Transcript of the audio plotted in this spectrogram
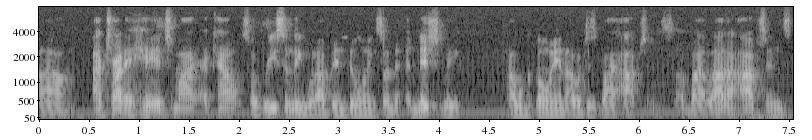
Um, I try to hedge my account. So recently, what I've been doing, so initially, I would go in, I would just buy options. I buy a lot of options,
